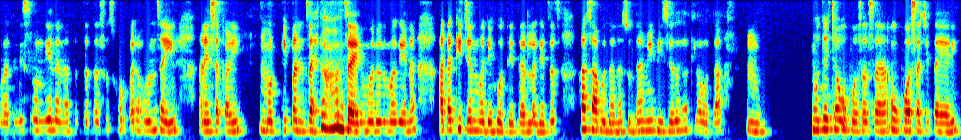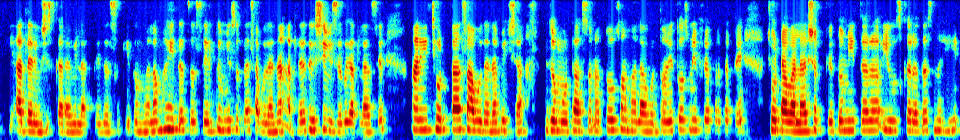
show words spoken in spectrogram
परत विसरून गेलं ना, तर तसंच हो, राहून जाईल आणि सकाळी मोठी पंचायत होऊन जाईल. म्हणून मग आहे ना, आता किचनमध्ये होते, तर लगेचच हा साबुदाणासुद्धा मी भिजत घातला होता. उद्याच्या उपवासाचा उपवासाची तयारी आदल्या दिवशीच करावी लागते. जसं की तुम्हाला माहीतच असेल, तुम्ही सुद्धा साबुदाणा आदल्या दिवशी भिजत घातला असेल आणि छोटा साबुदाण्यापेक्षा जो मोठा असतो ना, तोच आम्हाला आवडतो आणि तोच मी प्रेफर करते. छोटावाला शक्यतो मी तर यूज करतच नाही.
